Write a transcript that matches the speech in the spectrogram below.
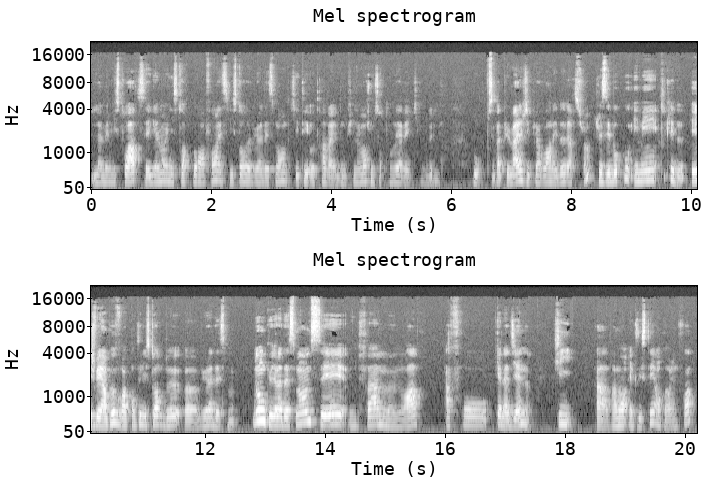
la, même histoire. C'est également une histoire pour enfants et c'est l'histoire de Viola Desmond qui était au travail. Donc finalement, je me suis retrouvée avec deux livres. Bon, c'est pas plus mal, j'ai pu avoir les deux versions. Je les ai beaucoup aimées toutes les deux. Et je vais un peu vous raconter l'histoire de Viola Desmond. Donc Viola Desmond, c'est une femme noire afro-canadienne qui a vraiment existé, encore une fois,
